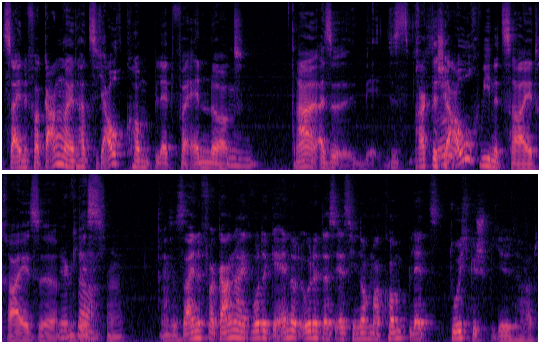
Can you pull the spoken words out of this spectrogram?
seine Vergangenheit hat sich auch komplett verändert. Mhm. Ja, also das ist praktisch so. ja auch wie eine Zeitreise. Ja, ein klar. bisschen. Also seine Vergangenheit wurde geändert, ohne dass er sie nochmal komplett durchgespielt hat.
